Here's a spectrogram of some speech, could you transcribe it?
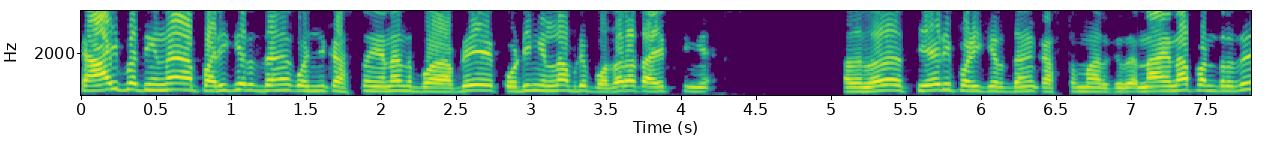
காய் பார்த்தீங்கன்னா பறிக்கிறது தாங்க கொஞ்சம் கஷ்டம். ஏன்னா இந்த அப்படியே கொடிங்கெல்லாம் அப்படியே புதராட்ட ஆயிடுச்சிங்க. அதனால் தேடி பறிக்கிறது தாங்க கஷ்டமாக இருக்குது. நான் என்ன பண்ணுறது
